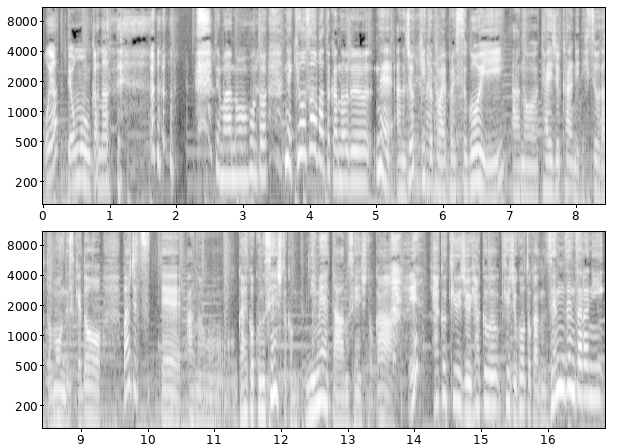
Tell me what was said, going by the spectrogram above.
親って思うんかなって でもあの本当ね競走馬とか乗るねあのジョッキーとかはやっぱりすごいあの体重管理で必要だと思うんですけど馬術ってあの外国の選手とかも2メーターの選手とかえ？190195とかの全然ざらに、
